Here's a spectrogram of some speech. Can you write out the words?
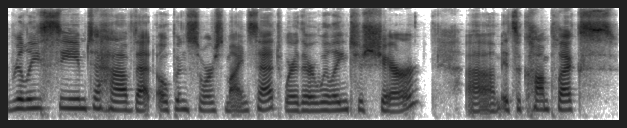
really seem to have that open source mindset where they're willing to share. Um, it's a complex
